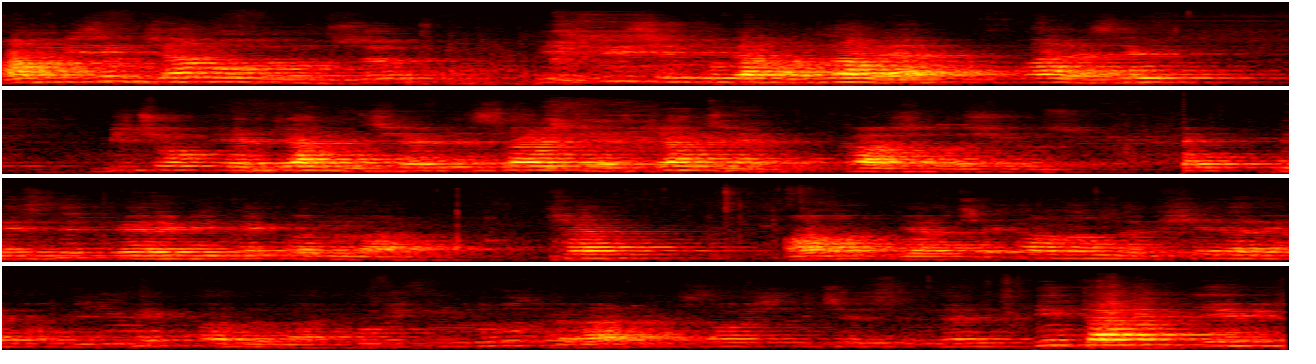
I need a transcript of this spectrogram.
ama bizim can olduğumuzu hiçbir şekilde anlamayan maalesef birçok etkenle, çevresel etkenle karşılaşıyoruz. Destek verebilmek adına ken ama gerçek anlamda bir şeyler yapabilmek adına koşturduğumuz ve verdiğimiz savaşın içerisinde internet diye bir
